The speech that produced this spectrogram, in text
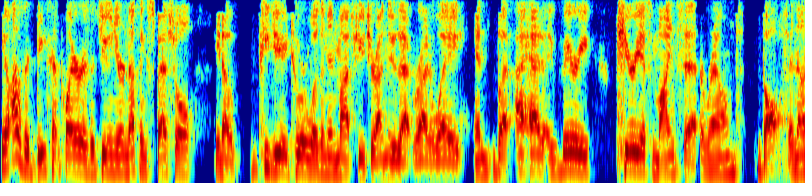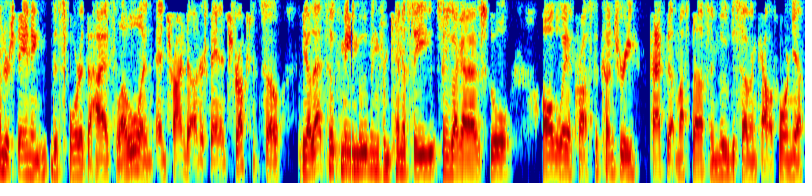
you know, I was a decent player as a junior, nothing special. You know, PGA Tour wasn't in my future. I knew that right away. And, but I had a very curious mindset around golf and understanding the sport at the highest level and, and trying to understand instruction. So, you know, that took me moving from Tennessee as soon as I got out of school all the way across the country, packed up my stuff and moved to Southern California.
